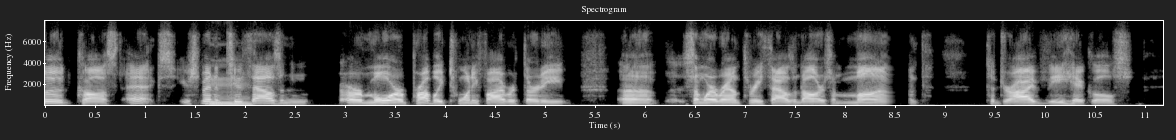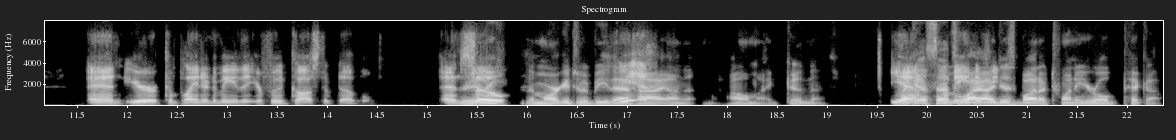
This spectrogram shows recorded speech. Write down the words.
food costs x you're spending Mhm. 2000 or more probably 25 or 30 uh, somewhere around $3000 a month to drive vehicles and you're complaining to me that your food costs have doubled and really? so the mortgage would be that Yeah. high on the. Oh my goodness! yeah I guess that's mean, why I you- just bought a 20 year old pickup.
